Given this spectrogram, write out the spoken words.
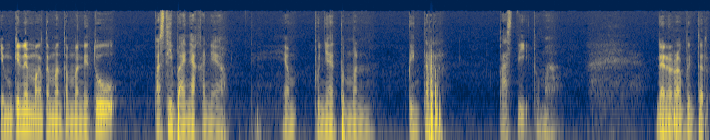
Ya mungkin emang teman-teman itu pasti banyak kan ya yang punya teman pintar. Pasti itu mah. Dan orang pintar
